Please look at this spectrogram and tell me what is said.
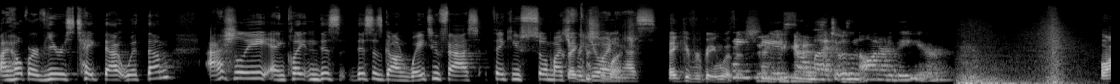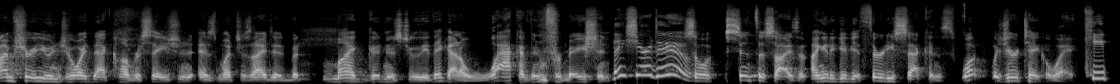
I hope our viewers take that with them. Ashlee and Clayton, this this has gone way too fast. Thank you so much Thank for joining so much. us. Thank you for being with Thank us. You Thank you so much. It was an honor to be here. Well, I'm sure you enjoyed that conversation as much as I did, but my goodness, Julie, they got a whack of information. They sure do. So synthesize it. I'm going to give you 30 seconds. What was your takeaway? Keep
